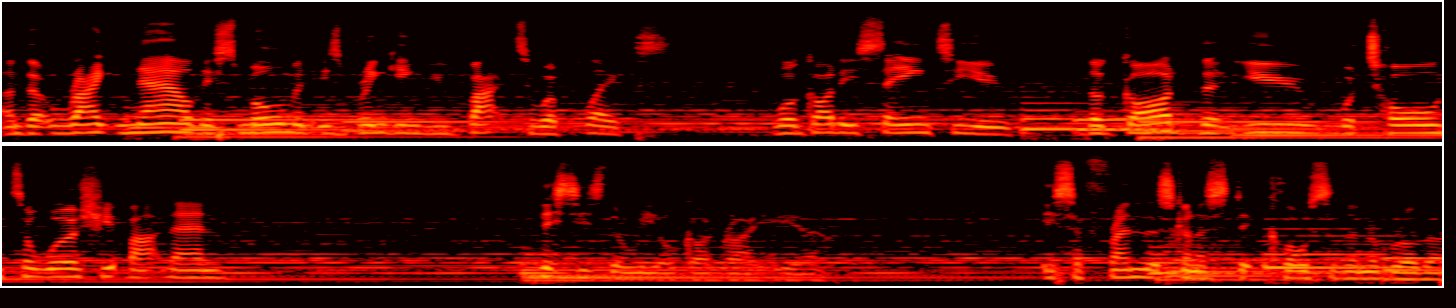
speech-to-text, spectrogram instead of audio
and that right now, this moment is bringing you back to a place where God is saying to you, the God that you were told to worship back then, this is the real God right here. It's a friend that's going to stick closer than a brother.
